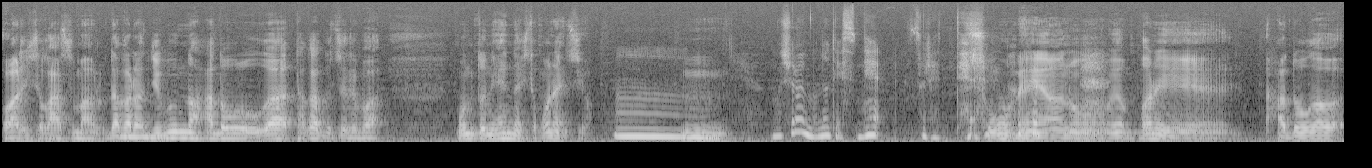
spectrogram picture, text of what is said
悪い人が集まる。だから自分の波動が高くすれば本当に変な人来ないですよ。うん、うん、面白いものですねそれって。そうね あのやっぱり波動が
